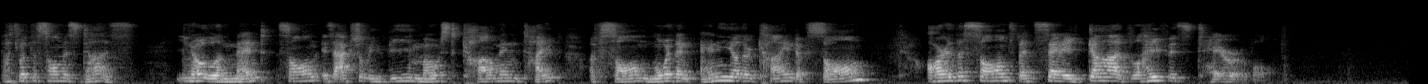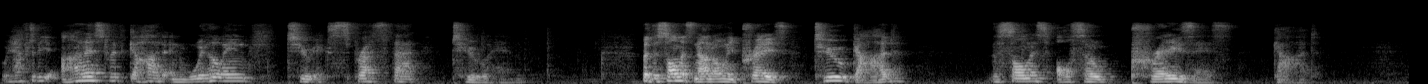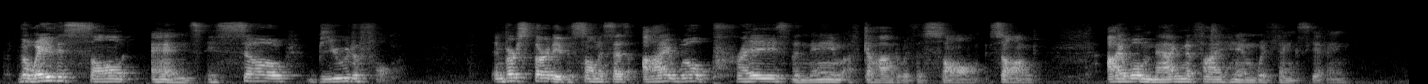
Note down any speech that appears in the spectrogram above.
That's what the psalmist does. You know, lament psalm is actually the most common type of psalm, more than any other kind of psalm, are the psalms that say, God, life is terrible. We have to be honest with God and willing to express that to Him. But the psalmist not only prays to God, the psalmist also praises God. The way this psalm ends is so beautiful. In verse 30, the psalmist says, I will praise the name of God with a song. song. I will magnify him with thanksgiving.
